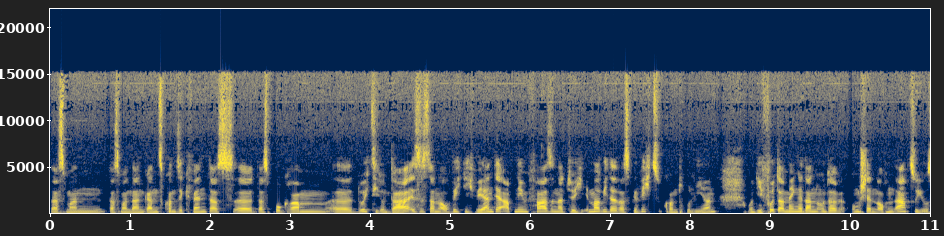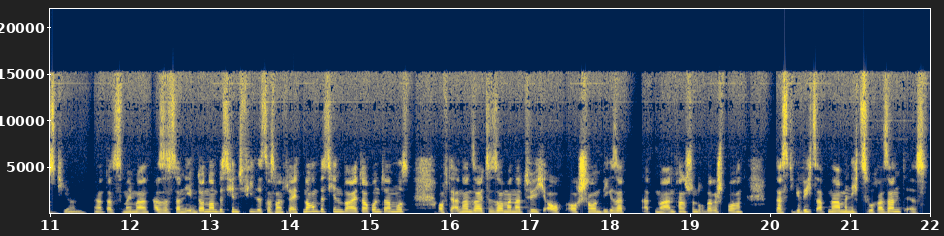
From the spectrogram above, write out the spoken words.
dass man, dass man dann ganz konsequent das, äh, das Programm äh, durchzieht. Und da ist es dann auch wichtig, während der Abnehmphase natürlich immer wieder das Gewicht zu kontrollieren und die Futtermenge dann unter Umständen auch nachzujustieren. Ja, dass manchmal, dass es dann eben doch noch ein bisschen viel ist, dass man vielleicht noch ein bisschen weiter runter muss. Auf der anderen Seite soll man natürlich auch, auch schauen, wie gesagt, hatten wir anfangs schon drüber gesprochen, dass die Gewichtsabnahme nicht zu rasant ist.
